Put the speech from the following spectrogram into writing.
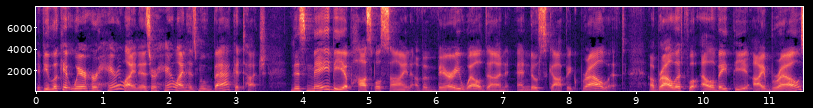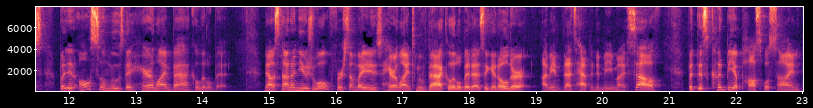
If you look at where her hairline is, her hairline has moved back a touch. This may be a possible sign of a very well done endoscopic brow lift. A brow lift will elevate the eyebrows, but it also moves the hairline back a little bit. Now, it's not unusual for somebody's hairline to move back a little bit as they get older. I mean, that's happened to me myself, but this could be a possible sign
